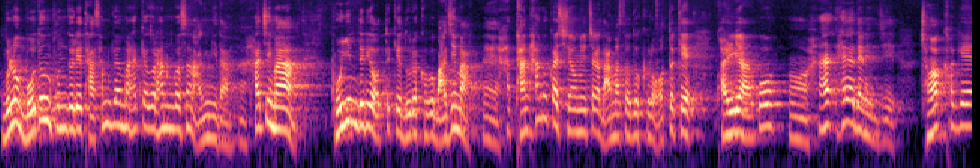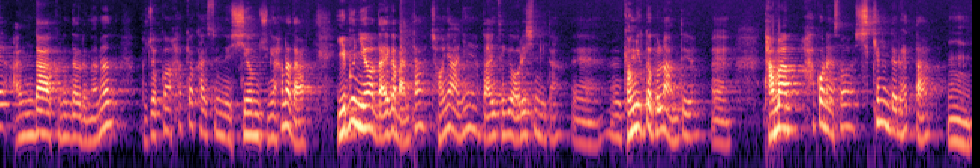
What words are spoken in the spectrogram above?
물론 모든 분들이 다 3개월만 합격을 하는 것은 아닙니다. 하지만, 본인들이 어떻게 노력하고 마지막, 예, 하- 단 한우가 시험 일자가 남았어도 그걸 어떻게 관리하고, 어, 하- 해야 되는지 정확하게 안다, 그런다 그러면은 무조건 합격할 수 있는 시험 중에 하나다. 이분이요, 나이가 많다? 전혀 아니에요. 나이 되게 어리십니다. 예, 경력도 별로 안 돼요. 예. 다만 학원에서 시키는 대로 했다. 음.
